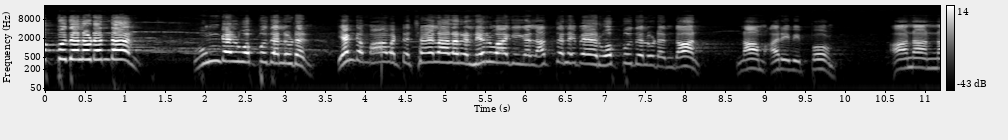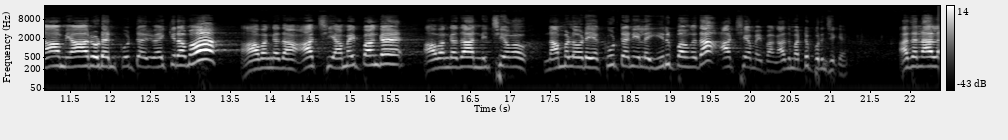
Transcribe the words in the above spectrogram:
ஒப்புதலுடன் தான். உங்கள் ஒப்புதலுடன். எங்க மாவட்ட செயலாளர்கள் நிர்வாகிகள் அத்தனை பேர் ஒப்புதலுடன் தான் நாம் அறிவிப்போம். ஆனா நாம் யாருடன் கூட்டணி வைக்கிறோமோ அவங்க தான் ஆட்சி அமைப்பாங்க. அவங்க தான் நிச்சயம் நம்மளுடைய கூட்டணியில இருப்பவங்க தான் ஆட்சி அமைப்பாங்க. அது மட்டும் புரிஞ்சுக்க. அதனால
